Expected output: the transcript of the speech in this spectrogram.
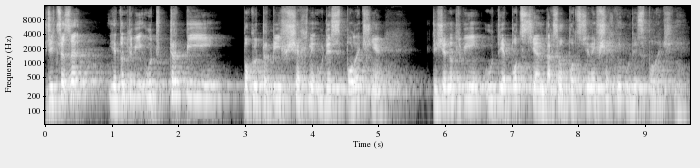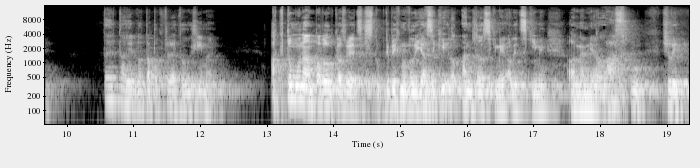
vždyť přece jednotlivý úd trpí, pokud trpí všechny údy společně. Když jednotlivý úd je poctěn, tak jsou poctěny všechny údy společně. To je ta jednota, po které toužíme. A k tomu nám Pavel ukazuje cestu. Kdybych mluvil jazyky andělskými a lidskými, ale neměl lásku, čili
